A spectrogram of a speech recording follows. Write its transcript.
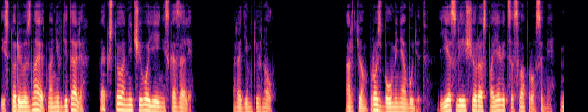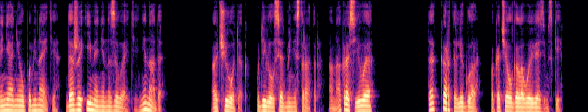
Историю знают, но не в деталях. Так что ничего ей не сказали. Радим кивнул. «Артем, просьба у меня будет. Если еще раз появится с вопросами, меня не упоминайте. Даже имя не называйте. Не надо». «А чего так?» – удивился администратор. «Она красивая». «Так карта легла», – покачал головой Вяземский.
